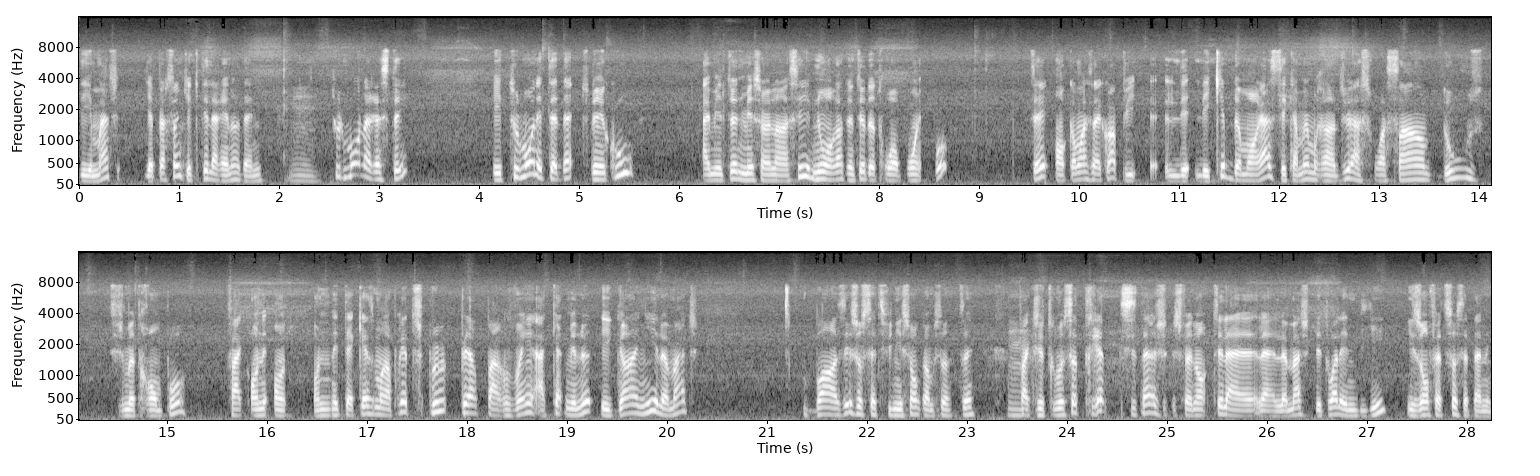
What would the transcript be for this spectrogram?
des matchs, il n'y a personne qui a quitté l'aréna, Danny. Hmm. Tout le monde a resté. Et tout le monde était dedans. Tout d'un coup, Hamilton met sur un lancer. Nous, on rentre un tir de trois points. on commence à quoi? Puis l'équipe de Montréal s'est quand même rendue à 72 si je me trompe pas. Fait qu'on on, on était quasiment prêt. Tu peux perdre par 20 à 4 minutes et gagner le match basé sur cette finition comme ça. Mm. Fait que j'ai trouvé ça très excitant. Je, fais non, tu sais, le match d'étoiles NBA, ils ont fait ça cette année.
